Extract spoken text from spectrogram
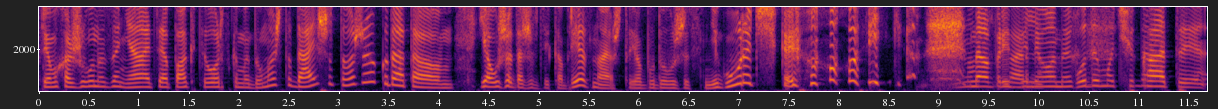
прям хожу на занятия по актерскому и думаю, что дальше тоже куда-то, я уже даже в декабре знаю, что я буду уже Снегурочкой в Рігі ну, на определенных. Будемо чекати,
